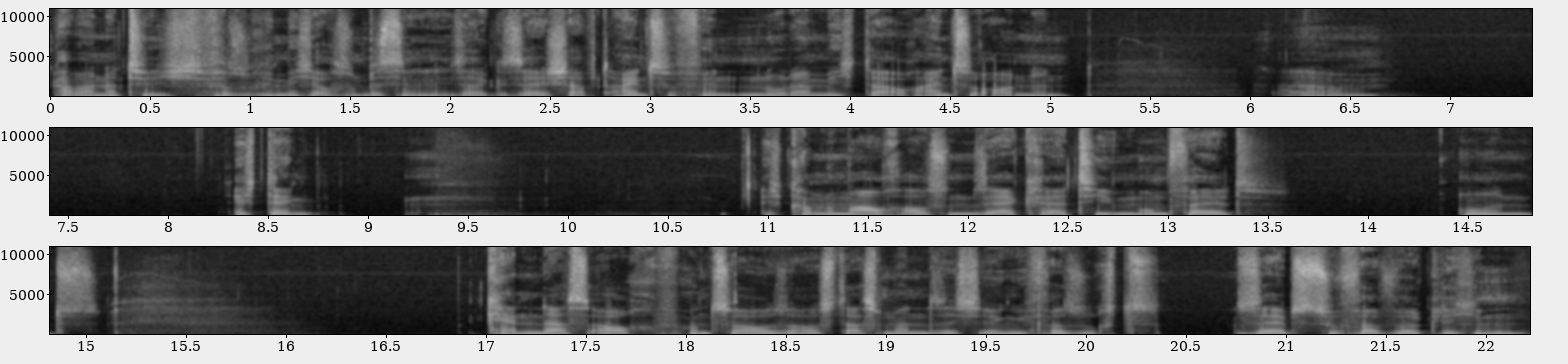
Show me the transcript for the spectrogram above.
aber natürlich versuche ich mich auch so ein bisschen in dieser Gesellschaft einzufinden oder mich da auch einzuordnen. Ähm, ich denke, ich komme nun mal auch aus einem sehr kreativen Umfeld und kenne das auch von zu Hause aus, dass man sich irgendwie versucht, selbst zu verwirklichen.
